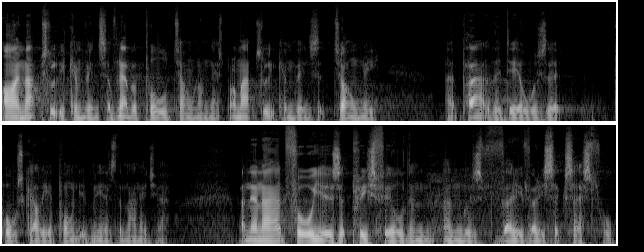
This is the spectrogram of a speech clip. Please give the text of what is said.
I'm absolutely convinced, I've never pulled Tony on this, but I'm absolutely convinced that Tony, uh, part of the deal was that Paul Scally appointed me as the manager. And then I had four years at Priestfield and, and was very, very successful.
